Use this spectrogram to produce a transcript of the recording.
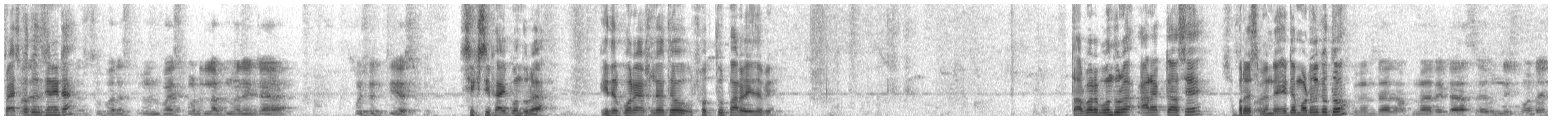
প্রাইস কত দিচ্ছেন এটা? সুপার স্প্লেন্ডার বাইশ মডেল আপনার এটা পঁয়ষট্টি আসবে। সিক্সটি ফাইভ বন্ধুরা। ঈদের পরে আসলে হয়তো সত্তর পার হয়ে যাবে। তারপরে বন্ধুরা আর একটা আছে সুপার স্প্লেন্ডার এটা মডেল কত? স্প্লেন্ডার আপনার এটা আছে উনিশ মডেল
